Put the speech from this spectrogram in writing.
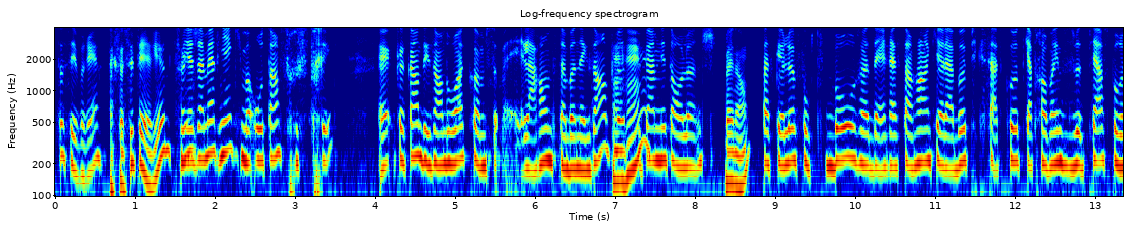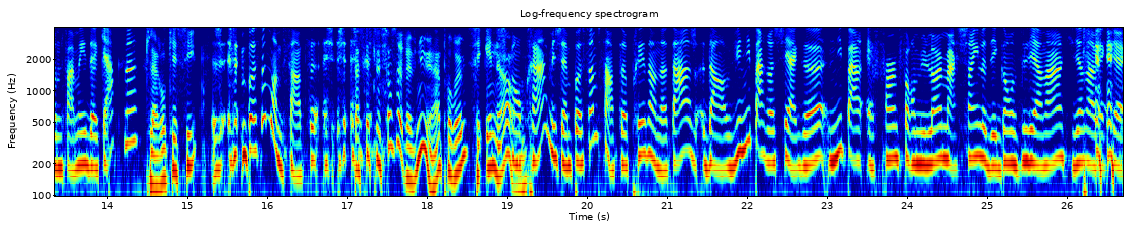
Ça c'est vrai. Fait que ça c'est terrible, tu sais. Il y a jamais rien qui m'a autant frustré euh, que quand des endroits comme ça, ben, la ronde c'est un bon exemple, là, tu Mhm. peux pas amener ton lunch. Ben non. Parce que là, faut que tu te bourres d'un restaurant qu'il y a là-bas puis que ça te coûte 98 pièces pour une famille de quatre. Là. Claro que si. J'aime pas ça, moi, me sentir. Parce que c'est une source de revenus, hein, pour eux. C'est je énorme. comprends, mais j'aime pas ça me sentir prise en otage dans vie ni par Oshiaga, ni par F1, Formule 1, machin, là, des gonzillionnaires qui viennent avec euh,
